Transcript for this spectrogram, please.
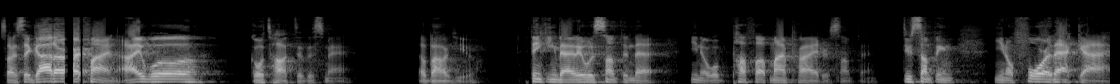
So I said, God, all right, fine. I will go talk to this man about you thinking that it was something that, you know, would puff up my pride or something. Do something, you know, for that guy.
